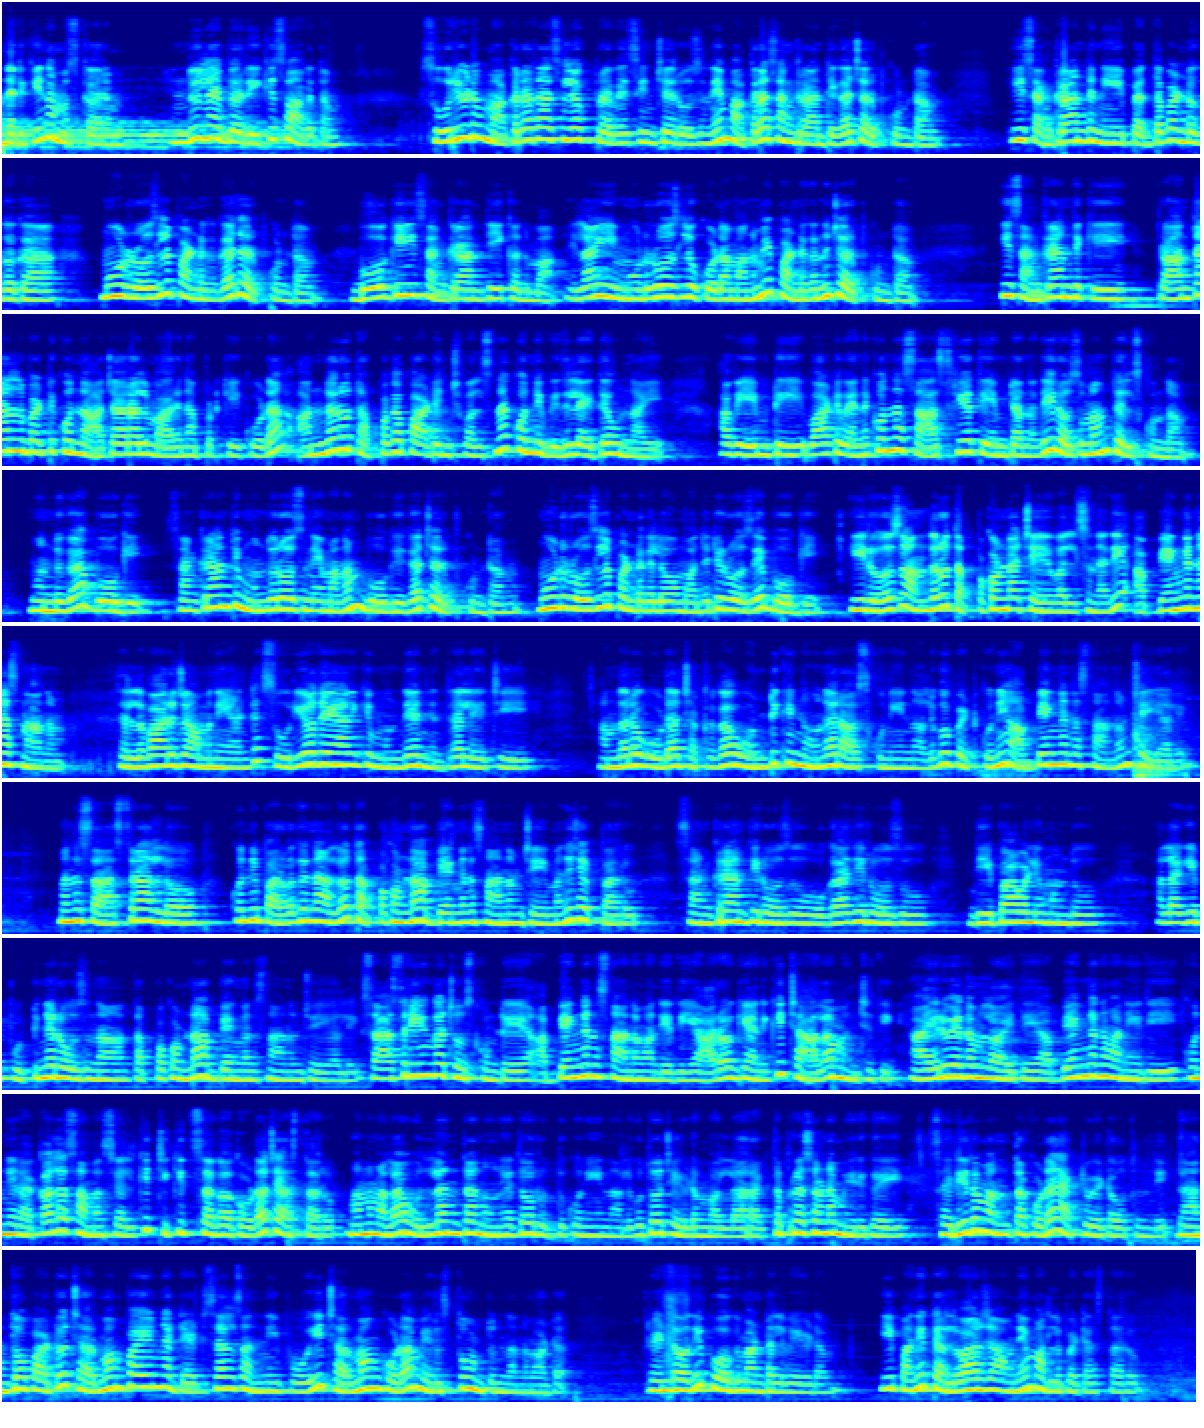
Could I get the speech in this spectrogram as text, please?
అందరికీ నమస్కారం. హిందూ లైబ్రరీకి స్వాగతం. సూర్యుడు మకర రాశిలోకి ప్రవేశించే రోజునే మకర సంక్రాంతిగా జరుపుకుంటాం. ఈ సంక్రాంతిని పెద్ద పండుగగా మూడు రోజుల పండుగగా జరుపుకుంటాం. భోగి సంక్రాంతి కనుమ ఇలా ఈ మూడు రోజులు కూడా మనం ఈ పండుగను జరుపుకుంటాం. ఈ సంక్రాంతికి ప్రాంతాలను బట్టి కొన్ని ఆచారాలు మారినప్పటికీ కూడా అందరూ తప్పక పాటించవలసిన కొన్ని విధులైతే ఉన్నాయి. అవి ఏమిటి? వాటి వెనుకున్న శాస్త్రీయత ఏమిటన్నది ఈరోజు మనం తెలుసుకుందాం. ముందుగా భోగి. సంక్రాంతి ముందు రోజునే మనం భోగిగా జరుపుకుంటాం మూడు రోజుల పండుగలో మొదటి రోజే భోగి. ఈ రోజు అందరూ తప్పకుండా చేయవలసినది అభ్యంగన స్నానం. తెల్లవారుజాముని అంటే సూర్యోదయానికి ముందే నిద్ర లేచి అందరూ కూడా చక్కగా ఒంటికి నూనె రాసుకుని నలుగు పెట్టుకుని అభ్యంగన స్నానం చేయాలి. మన శాస్త్రాల్లో కొన్ని పర్వదినాల్లో తప్పకుండా అభ్యంగన స్నానం చేయమని చెప్పారు. సంక్రాంతి రోజు ఉగాది రోజు దీపావళి ముందు అలాగే పుట్టినరోజున తప్పకుండా అభ్యంగన స్నానం చేయాలి. శాస్త్రీయంగా చూసుకుంటే అభ్యంగన స్నానం అనేది ఆరోగ్యానికి చాలా మంచిది. ఆయుర్వేదంలో అయితే అభ్యంగనం అనేది కొన్ని రకాల సమస్యలకి చికిత్సగా కూడా చేస్తారు. మనం అలా ఒళ్ళంతా నూనెతో రుద్దుకుని నలుగుతో చేయడం వల్ల రక్త ప్రసరణ మెరుగై శరీరం అంతా కూడా యాక్టివేట్ అవుతుంది. దాంతోపాటు చర్మంపై ఉన్న డెడ్ సెల్స్ అన్నీ పోయి చర్మం కూడా మెరుస్తూ ఉంటుందన్నమాట. రెండవది భోగి మంటలు వేయడం. ఈ పని తెల్లవారుజామునే మొదలు పెట్టేస్తారు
